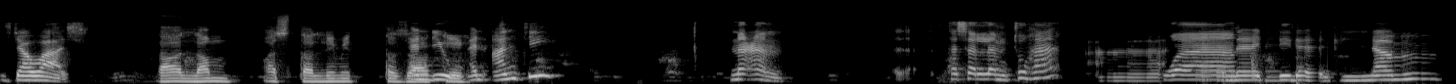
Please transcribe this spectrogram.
جواز لا لم أستلم and you التذاكر and auntie نعم تسلمتها uh, و and I didn't لم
